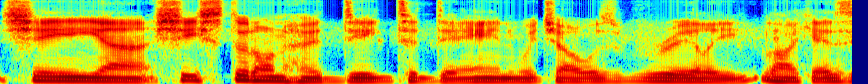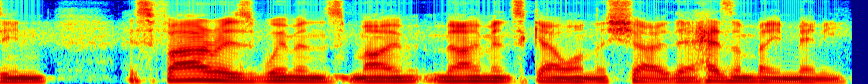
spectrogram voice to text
She uh, she stood on her dig to Dan, which I was really like, as in, as far as women's mo- moments go on the show, there hasn't been many.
